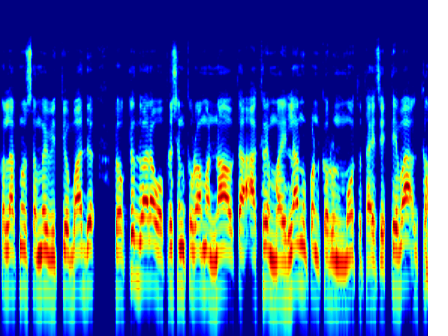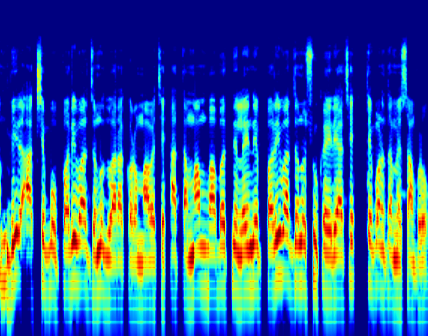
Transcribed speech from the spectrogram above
કલાકનો સમય વીત્યો બાદ ડૉક્ટર દ્વારા ઓપરેશન કરવામાં ન આવતા આખરે મહિલાનું પણ કરુણ મોત થાય છે, તેવા ગંભીર આક્ષેપો પરિવારજનો દ્વારા કરવામાં આવે છે. આ તમામ બાબતને લઈને પરિવારજનો શું કહી રહ્યા છે તે પણ તમે સાંભળો.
